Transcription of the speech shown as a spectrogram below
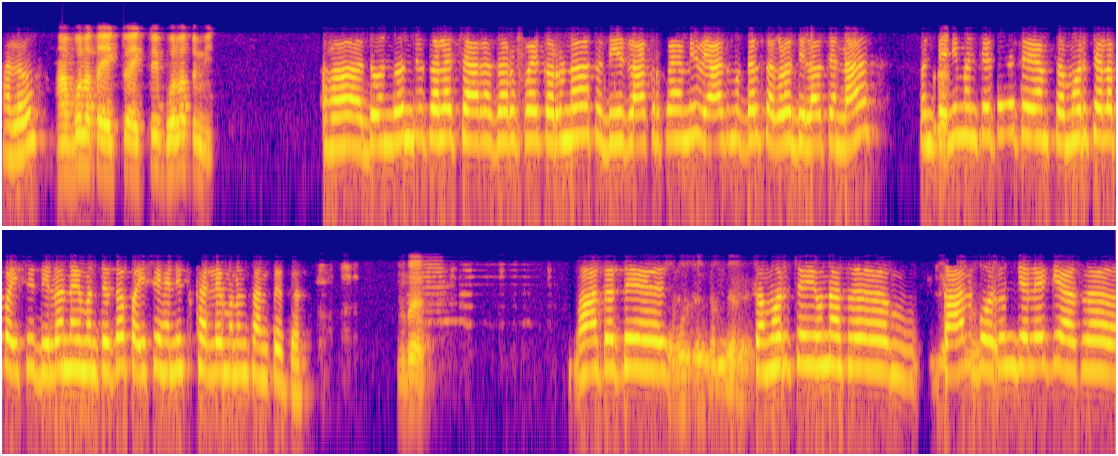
हॅलो? हा बोला ताई ऐकतोय ऐकतोय बोला तुम्ही. हा दोन दोन दिवसाला चार हजार रुपये करून असं दीड लाख रुपये आम्ही व्याज मुद्दल सगळं दिलं त्यांना पण त्यांनी म्हणते तर ते समोरच्याला पैसे दिलं नाही म्हणते तर पैसे ह्यांनीच खाल्ले म्हणून सांगते तर. बर. मग आता ते समोरचे येऊन असं काल बोलून गेले की असं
